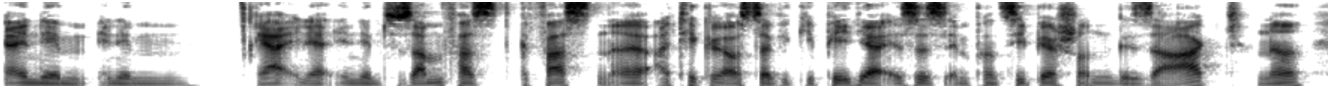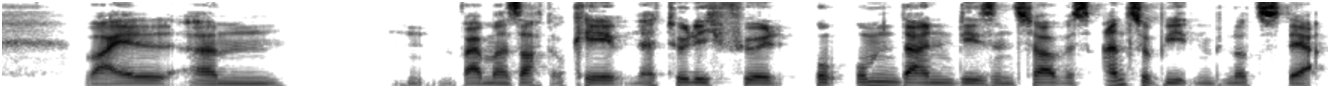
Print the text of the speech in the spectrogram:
in dem, in dem ja, in, der, in dem zusammengefassten äh, Artikel aus der Wikipedia ist es im Prinzip ja schon gesagt, ne, weil ähm, weil man sagt, okay, natürlich für um, um dann diesen Service anzubieten, benutzt der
